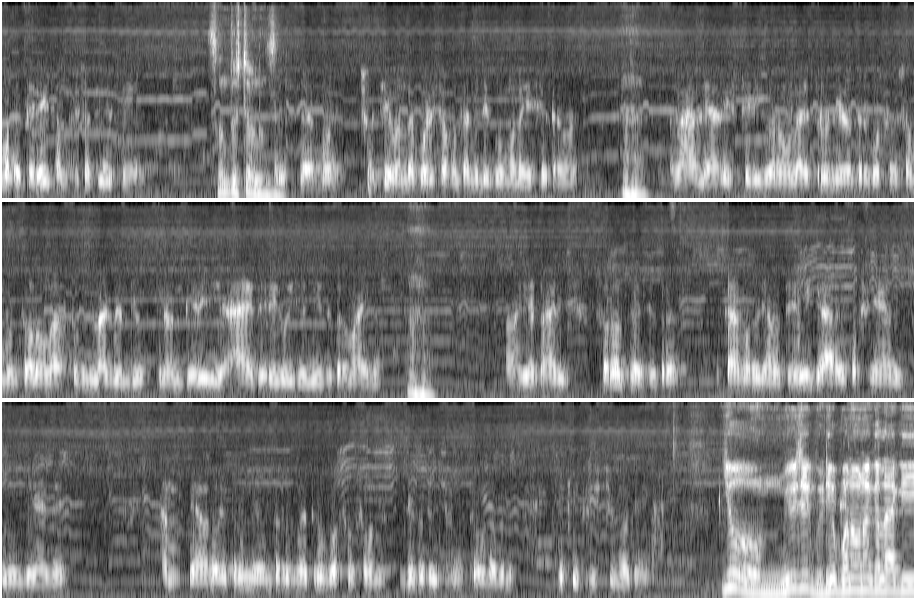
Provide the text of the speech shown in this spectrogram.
म त धेरै सन्तुष्ट सन्तुष्ट हुनुहुन्छ? म सोचे भन्दा बढी सफलता मिलेको मलाई यस क्षेत्रमा। अब हामीले आएर यसरी गरौँला यत्रो निरन्तर वर्षसम्म चलाउँला जस्तो पनि लाग्दैन थियो किनभने धेरै आए धेरै गइसक्यो यो क्षेत्रमा होइन? हेर्दाखेरि सरल छ यो क्षेत्र। कामहरू जाँदा धेरै गाह्रो कठिनाइहरू सुरु हुन्छ यहाँ चाहिँ। हामी त्यहाँबाट यत्रो निरन्तर रूपमा यत्रो वर्षसम्म दिएको चाहिँ छौँ तर पनि निकै खुसी छु म चाहिँ यो म्युजिक भिडियो बनाउनका लागि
